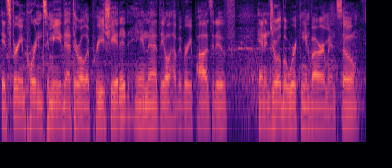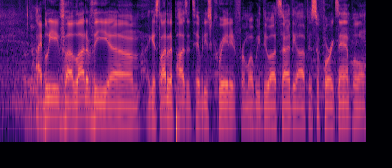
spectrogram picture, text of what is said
it's very important to me that they're all appreciated and that they all have a very positive and enjoyable working environment. So I believe a lot of the, um, I guess a lot of the positivity is created from what we do outside the office. So for example,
